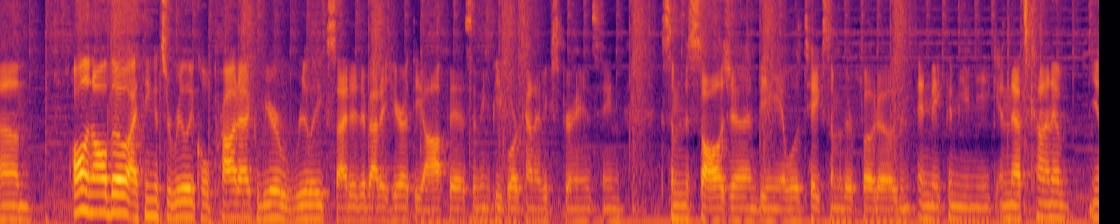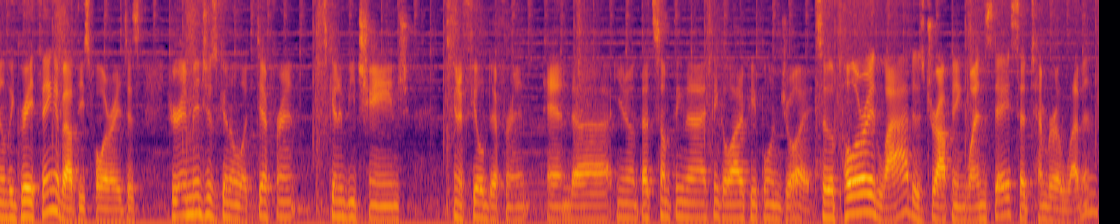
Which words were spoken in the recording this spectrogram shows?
Um, all in all though, I think it's a really cool product. We are really excited about it here at the office. I think people are kind of experiencing some nostalgia and being able to take some of their photos and, and make them unique. And that's kind of, you know, the great thing about these Polaroids is your image is gonna look different, it's gonna be changed, it's gonna feel different, and uh, you know that's something that I think a lot of people enjoy. So the Polaroid Lab is dropping Wednesday, September 11th.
